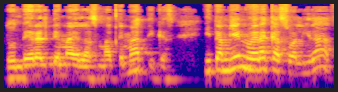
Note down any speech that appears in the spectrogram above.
Donde era el tema de las matemáticas. Y también no era casualidad,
